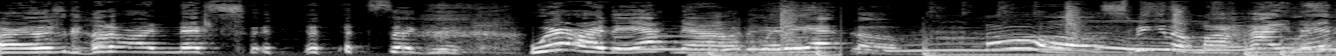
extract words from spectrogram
All right, let's go to our next segment. Where are they at now? Where they at though? Oh, speaking of my hymen,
